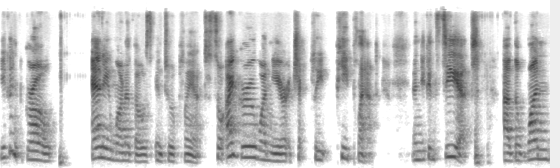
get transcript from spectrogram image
You can grow any one of those into a plant. So I grew one year a chickpea plant, and you can see it. Uh, the one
